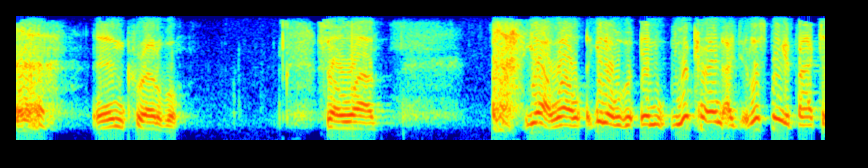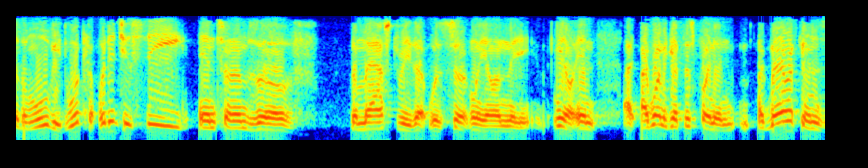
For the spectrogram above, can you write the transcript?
Incredible. So, uh, yeah, well, you know, and what kind? I, let's bring it back to the movie. What what did you see in terms of the mastery that was certainly on the, you know, and I, I want to get this point in. Americans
